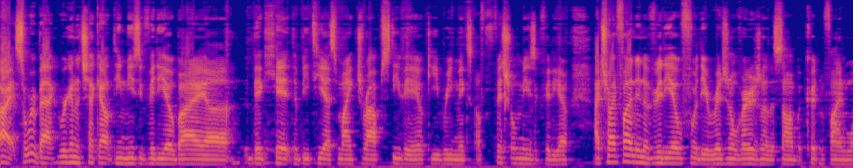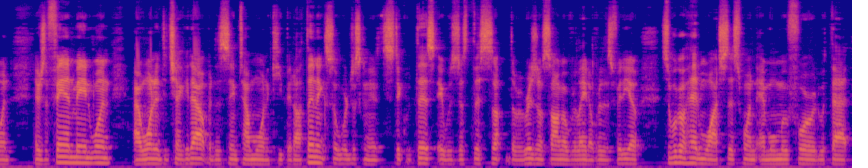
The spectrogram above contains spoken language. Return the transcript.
Alright, so we're back. We're gonna check out the music video by uh, Big Hit, the BTS Mic Drop Steve Aoki remix official music video. I tried finding a video for the original version of the song, but couldn't find one. There's a fan made one. I wanted to check it out, but at the same time, I want to keep it authentic, so we're just gonna stick with this. It was just this, the original song overlaid over this video. So we'll go ahead and watch this one, and we'll move forward with that.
